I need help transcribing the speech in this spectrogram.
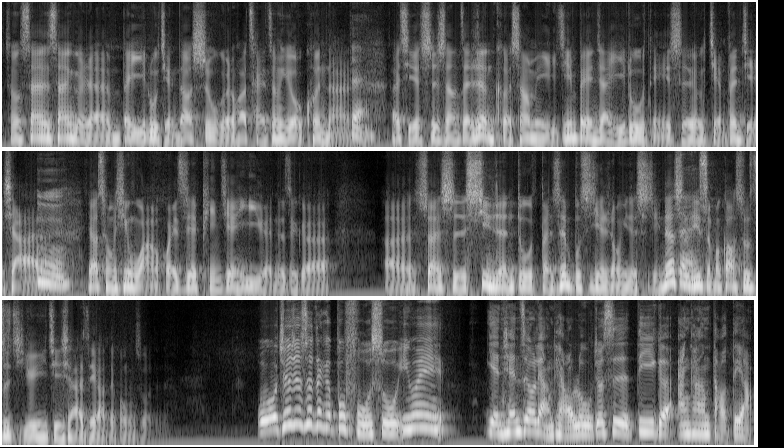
从三十三个人被一路减到十五个的话，财政也有困难，对。而且事实上在认可上面已经被人家一路等于是减分减下来了，嗯，要重新挽回这些评鉴议员的这个呃，算是信任度，本身不是一件容易的事情。那是你怎么告诉自己愿意接下来这样的工作的呢？我我觉得就是那个不服输，因为。眼前只有两条路，就是第一个安康倒掉，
